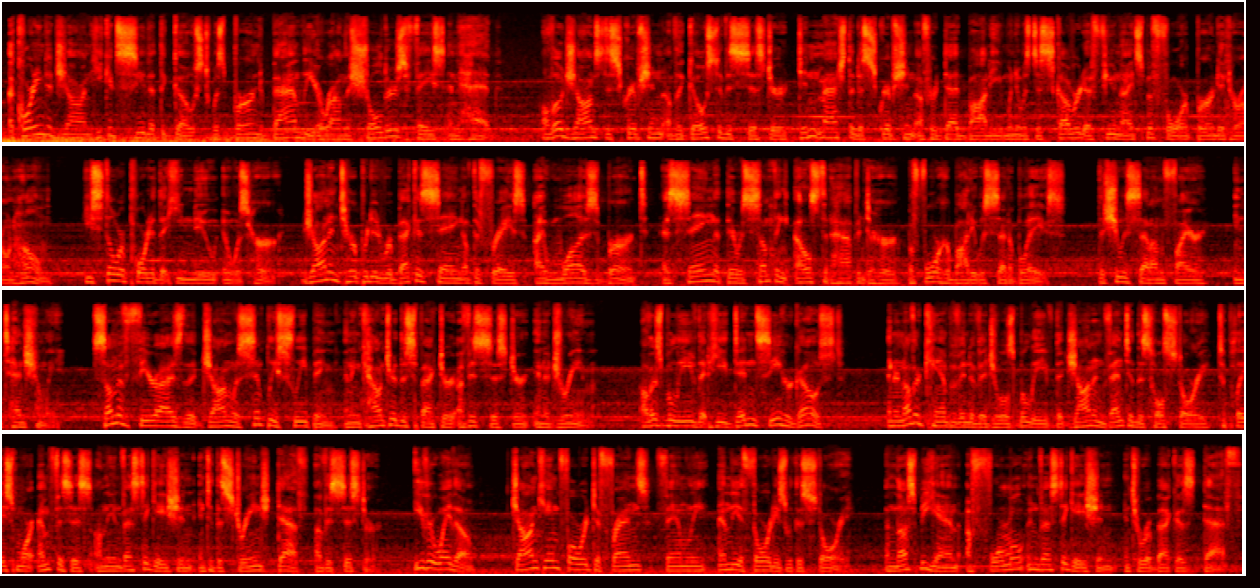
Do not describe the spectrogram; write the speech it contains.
According to John, he could see that the ghost was burned badly around the shoulders, face, and head. Although John's description of the ghost of his sister didn't match the description of her dead body when it was discovered a few nights before burned in her own home, he still reported that he knew it was her. John interpreted Rebecca's saying of the phrase, I was burnt, as saying that there was something else that happened to her before her body was set ablaze, that she was set on fire intentionally. Some have theorized that John was simply sleeping and encountered the specter of his sister in a dream. Others believe that he didn't see her ghost. And another camp of individuals believe that John invented this whole story to place more emphasis on the investigation into the strange death of his sister. Either way, though, John came forward to friends, family, and the authorities with his story, and thus began a formal investigation into Rebecca's death.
